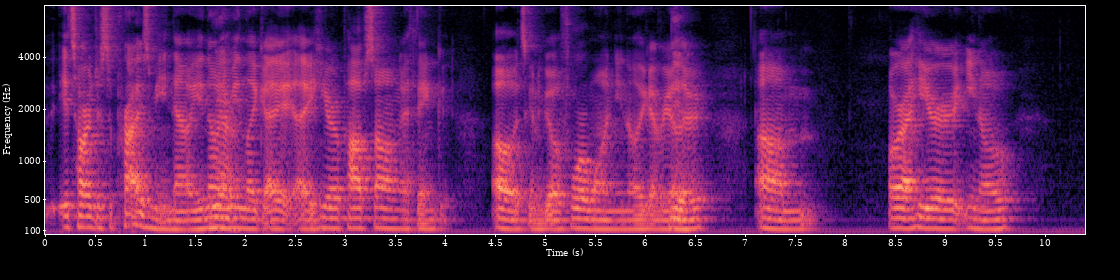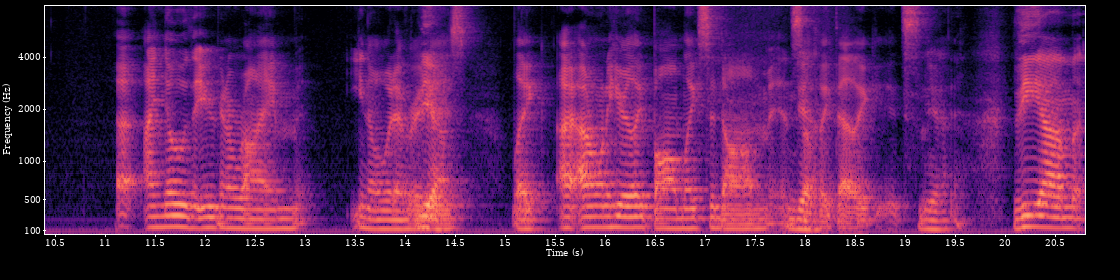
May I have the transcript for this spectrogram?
it's hard to surprise me now, you know what I mean? Like I I hear a pop song, I think, "Oh, it's going to go 4-1," you know, like every Yeah. other um or I hear, you know, uh, I know that you're going to rhyme, you know, whatever it is. Yeah. Like I, I don't want to hear like bomb like Saddam and stuff Yeah. like that. Like it's Yeah. The um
